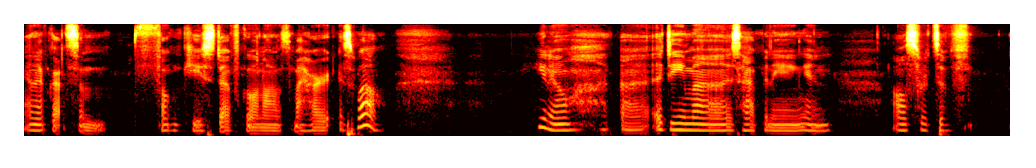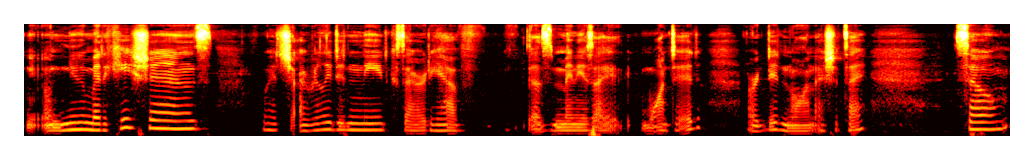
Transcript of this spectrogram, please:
and I've got some funky stuff going on with my heart as well. You know, uh, edema is happening and all sorts of you know, new medications, which I really didn't need because I already have as many as I wanted, or didn't want, I should say. So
